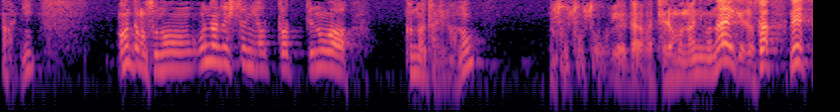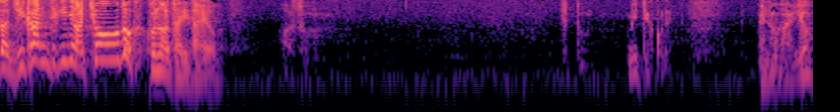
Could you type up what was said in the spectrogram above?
何？あんたがその女の人に会ったってのはこの辺りなの？そうそうそう。いやだから寺も何もないけどさねだ時間的にはちょうどこの辺りだよ。あそう。ちょっと見てこれ。目の前よ。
